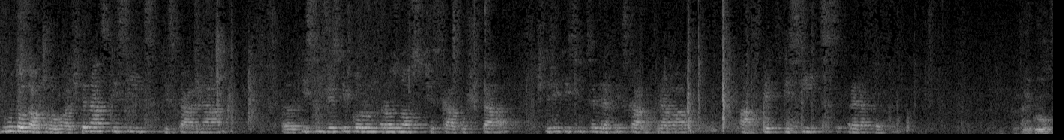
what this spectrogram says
budu to zaokrouhlovat, 14 tisíc tiskárna, eh, 1200 korun roznos Česká pošta, 4 tisíce grafická úprava a 5 tisíc redaktorka. Děkuji.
